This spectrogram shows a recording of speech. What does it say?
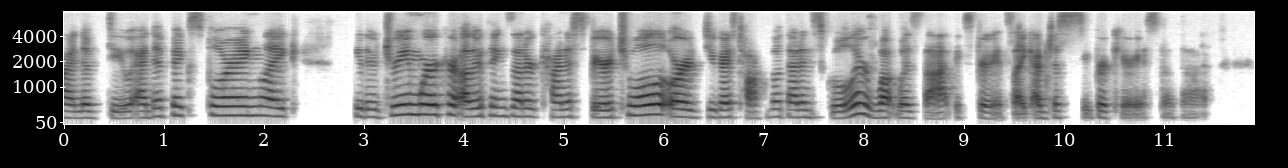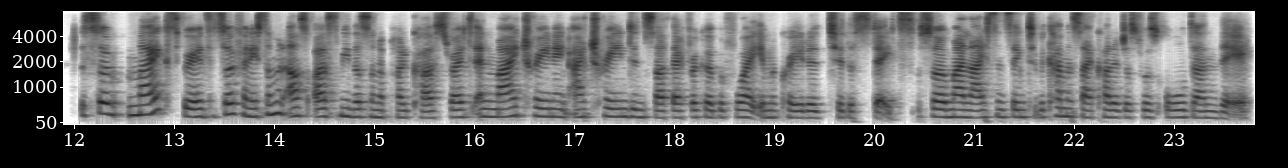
kind of do end up exploring like either dream work or other things that are kind of spiritual? Or do you guys talk about that in school or what was that experience like? I'm just super curious about that so my experience it's so funny someone else asked me this on a podcast right? And my training i trained in south africa before i immigrated to the states. So my licensing to become a psychologist was all done there.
